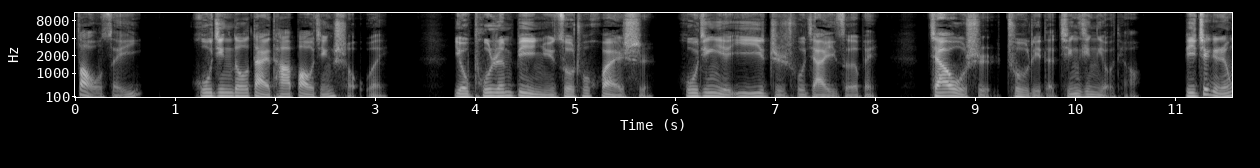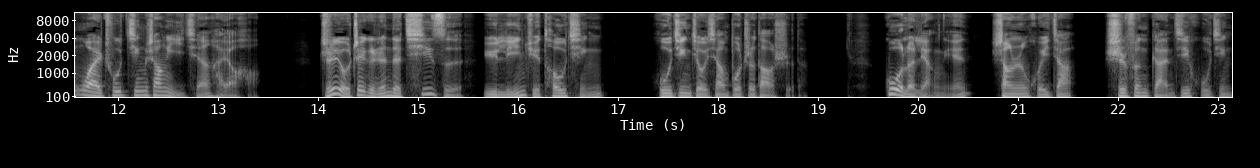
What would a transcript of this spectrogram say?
盗贼，胡经都带他报警守卫；有仆人婢女做出坏事，胡经也一一指出加以责备。家务事处理得井井有条，比这个人外出经商以前还要好。只有这个人的妻子与邻居偷情，胡经就像不知道似的。过了两年，商人回家，十分感激胡经。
